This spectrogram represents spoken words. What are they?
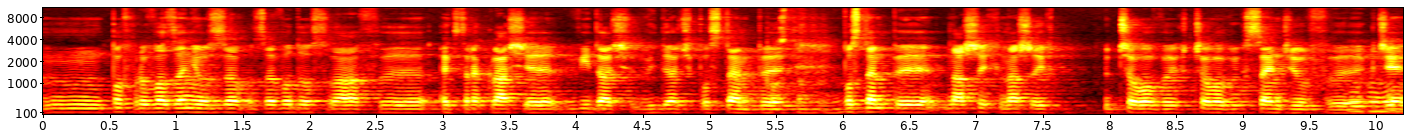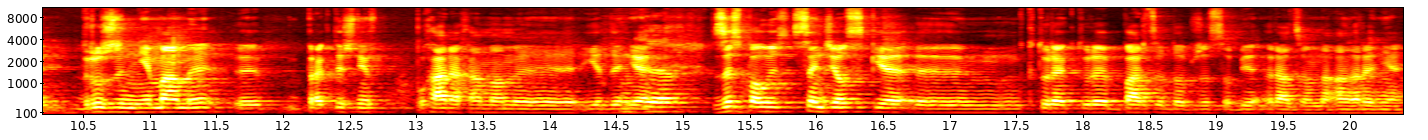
mm, po wprowadzeniu za- zawodowstwa w ekstraklasie widać, widać postępy, Postęp, postępy naszych, naszych czołowych, czołowych sędziów, y, Mhm. gdzie drużyn nie mamy y, praktycznie w pucharach, a mamy jedynie zespoły sędziowskie, y, które, które bardzo dobrze sobie radzą na arenie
